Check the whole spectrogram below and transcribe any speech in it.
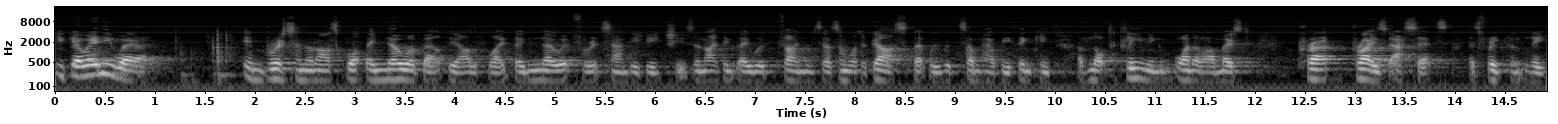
you go anywhere in Britain and ask what they know about the Isle of Wight, they know it for its sandy beaches, and I think they would find themselves somewhat aghast that we would somehow be thinking of not cleaning one of our most prized assets as frequently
